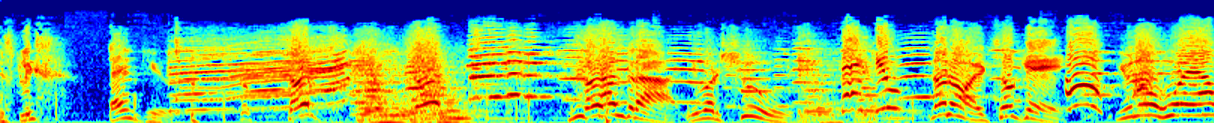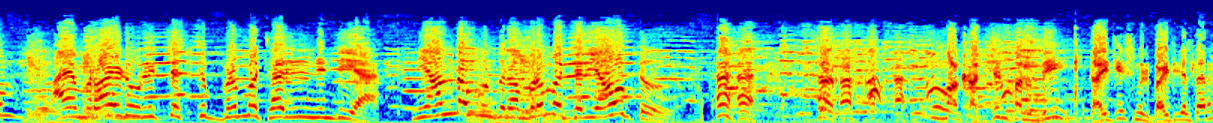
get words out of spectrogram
Yes please thank you sir sir miss Andhra your shoe thank you no no it's okay you know who I am I am Rayudu richest brahmachari in India నీ అందం ముందు నా బ్రహ్మచర్య అవుట్ మాకు అర్జెంట్ పని ఉంది దయచేసి మీరు బయటికి వెళ్తారా?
